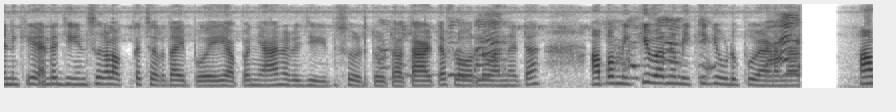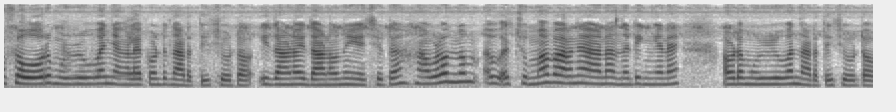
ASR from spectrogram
എനിക്ക് എന്റെ ജീൻസുകളൊക്കെ ചെറുതായി പോയി. അപ്പം ഞാനൊരു ജീൻസും എടുത്തു കേട്ടോ. താഴത്തെ ഫ്ലോറിൽ വന്നിട്ട് അപ്പം മിക്കി പറഞ്ഞു മിക്കിക്ക് ഉടുപ്പ് വേണമെന്ന് ആ ഫ്ലോർ മുഴുവൻ ഞങ്ങളെ കൊണ്ട് നടത്തിച്ചു കേട്ടോ ഇതാണോ ഇതാണോ എന്ന് ചോദിച്ചിട്ട് അവളൊന്നും ചുമ്മാ പറഞ്ഞതാണ്. എന്നിട്ട് ഇങ്ങനെ അവിടെ മുഴുവൻ നടത്തിച്ചു കേട്ടോ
